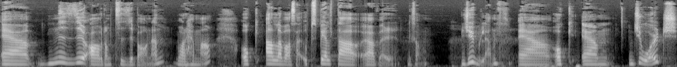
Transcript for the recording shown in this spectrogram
Eh, nio av de tio barnen var hemma och alla var så här uppspelta över liksom, julen. Eh, och eh, George,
